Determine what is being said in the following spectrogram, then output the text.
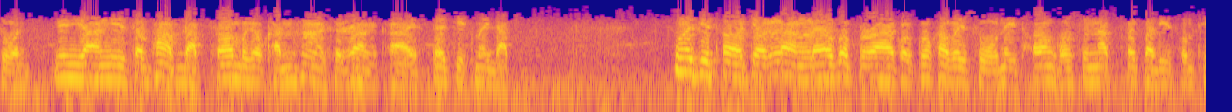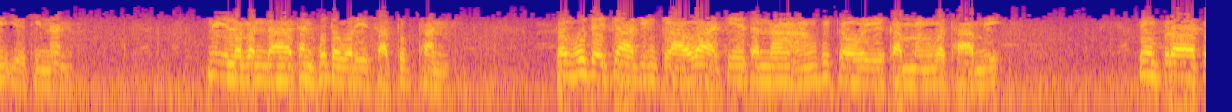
ส่วน วิญญาณมีสภาพดับพร้อมไปกับขันห้าคือร่างกาย แต่จิตไม่ดับ เมื่อจิตออกจากร่างแล้วก็ปรากฏก็เข้าไปสู่ในท้องของสุนัขไปปฏิสนธิอยู่ที่นั่น นี่ละบรรดาท่านพุทธบริษัททุกท่าน พระพุทธเจ้าจึงกล่าวว่าเจตนาหังพิกเวกัมมังวทามิ ซึ่งแปลไป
